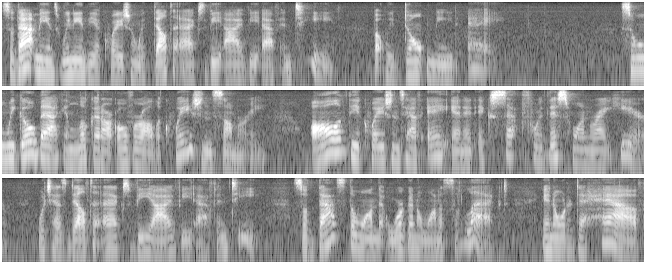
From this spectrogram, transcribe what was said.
So that means we need the equation with delta x, vi, vf, and t, but we don't need a. So when we go back and look at our overall equation summary, all of the equations have a in it except for this one right here, which has delta x, vi, vf, and t. So that's the one that we're going to want to select in order to have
